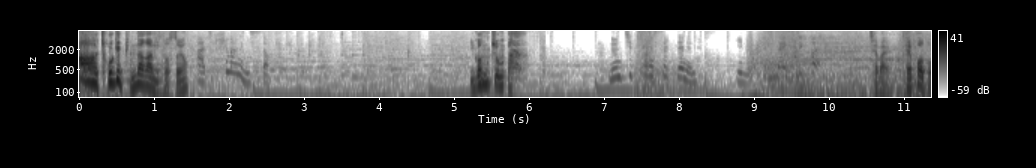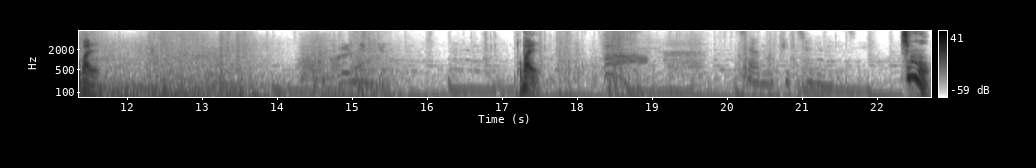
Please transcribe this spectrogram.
아 저게 빗나감이 떴어요 아직 희망은 있어. 이건 좀 눈치채렸을 때는 이미 끝나 있을 거야. 제발 대퍼 도발. 도발 참 귀찮은 일이지 침묵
